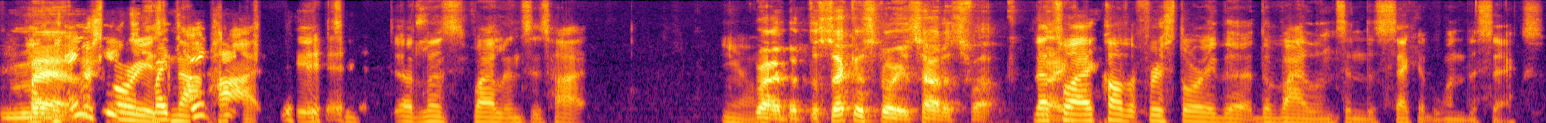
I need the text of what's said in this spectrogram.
My man. first story is My not pinky. hot. It's unless violence is hot. You know, Right, but the second story is hot as fuck. that's Like, why I call the first story the the violence and the second one the sex.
